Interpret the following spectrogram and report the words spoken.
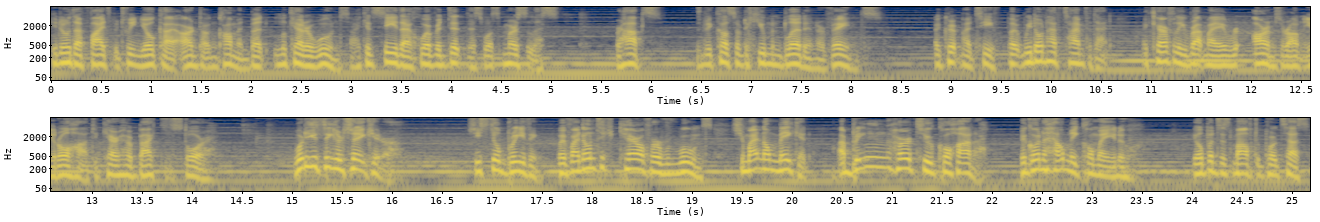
You know that fights between yokai aren't uncommon, but look at her wounds. I can see that whoever did this was merciless. Perhaps it's because of the human blood in her veins. I grip my teeth, but we don't have time for that. I carefully wrap my arms around Iroha to carry her back to the store. Where do you think you're taking her? She's still breathing, but if I don't take care of her wounds, she might not make it. I'm bringing her to Kohana. You're going to help me, Komainu. He opens his mouth to protest,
